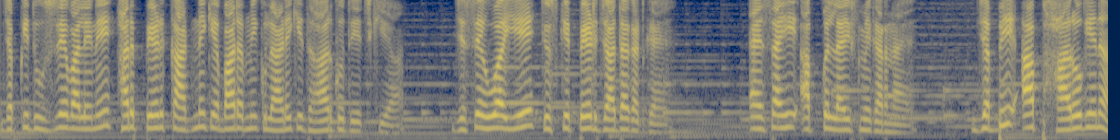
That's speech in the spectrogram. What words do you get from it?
जबकि दूसरे वाले ने हर पेड़ काटने के बाद अपनी कुल्हाड़ी की धार को तेज किया, जिससे हुआ ये कि उसके पेड़ ज़्यादा कट गए। ऐसा ही आपको लाइफ में करना है। जब भी आप हारोगे ना,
